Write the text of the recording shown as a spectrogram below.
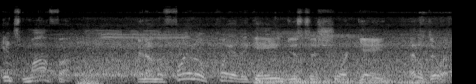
It's Mafah. And on the final play of the game, just a short game. That'll do it.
